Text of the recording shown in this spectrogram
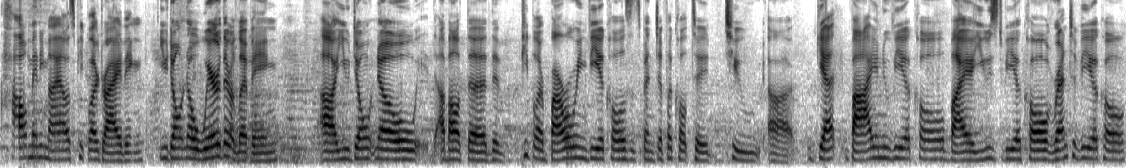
how many miles people are driving. You don't know where they're living. Uh, you don't know about the, the people are borrowing vehicles. It's been difficult to, to uh, get, buy a new vehicle, buy a used vehicle, rent a vehicle.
